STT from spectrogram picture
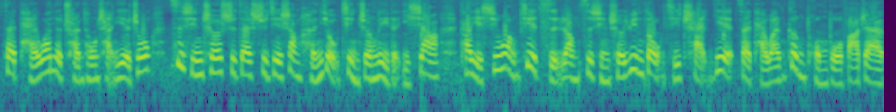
在台湾的传统产业中，自行车是在世界上很有竞争力的一项。他也希望借此让自行车运动及产业在台湾更蓬勃发。such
